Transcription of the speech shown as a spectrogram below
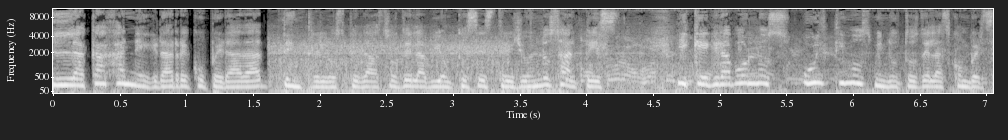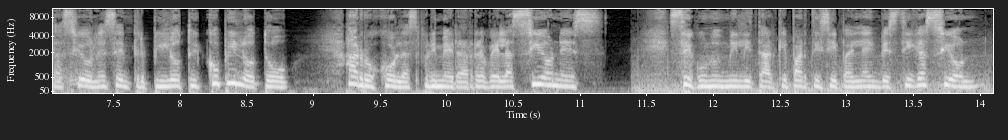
La caja negra recuperada de entre los pedazos del avión que se estrelló en los Alpes y que grabó los últimos minutos de las conversaciones entre piloto y copiloto arrojó las primeras revelaciones. Según un militar que participa en la investigación,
